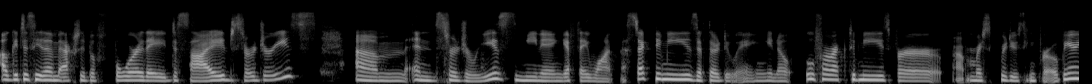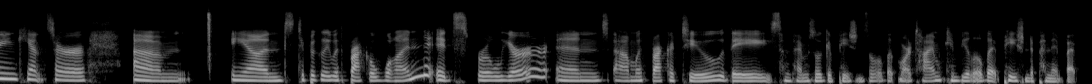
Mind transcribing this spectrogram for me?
I'll get to see them actually before they decide surgeries. Um, and surgeries, meaning if they want mastectomies, if they're doing, you know, oophorectomies for um, risk reducing for ovarian cancer. Um, and typically with BRCA1, it's earlier. And um, with BRCA2, they sometimes will give patients a little bit more time, can be a little bit patient dependent, but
